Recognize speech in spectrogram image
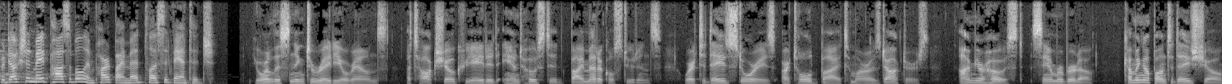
Production made possible in part by MedPlus Advantage. You're listening to Radio Rounds, a talk show created and hosted by medical students, where today's stories are told by tomorrow's doctors. I'm your host, Sam Roberto. Coming up on today's show,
